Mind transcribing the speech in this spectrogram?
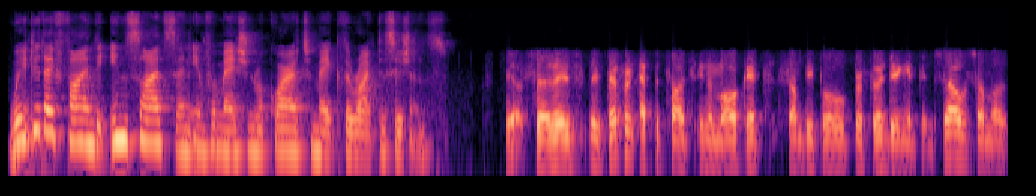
Where do they find the insights and information required to make the right decisions? Yeah, so there's there's different appetites in the market. Some people prefer doing it themselves. Some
